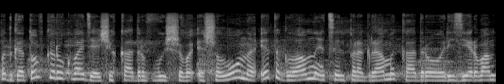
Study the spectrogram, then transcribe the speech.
Подготовка руководящих кадров высшего эшелона – это главная цель программы кадрового резерва.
